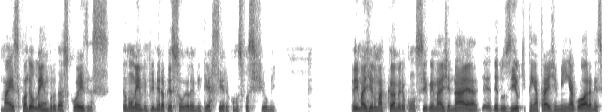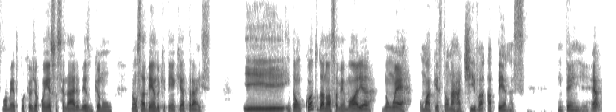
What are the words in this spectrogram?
mas quando eu lembro das coisas, eu não lembro em primeira pessoa, eu lembro em terceira, como se fosse filme. Eu imagino uma câmera, eu consigo imaginar, é, deduzir o que tem atrás de mim agora, nesse momento, porque eu já conheço o cenário, mesmo que eu não, não sabendo o que tem aqui atrás. E então, quanto da nossa memória não é uma questão narrativa apenas, entende? É,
